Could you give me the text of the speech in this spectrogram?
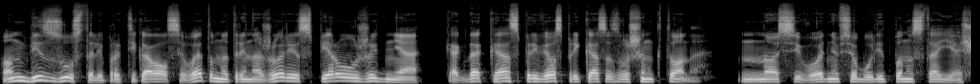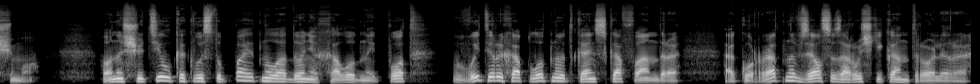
Он без устали практиковался в этом на тренажере с первого же дня, когда Касс привез приказ из Вашингтона. Но сегодня все будет по-настоящему. Он ощутил, как выступает на ладонях холодный пот, вытер их о плотную ткань скафандра, аккуратно взялся за ручки контроллера,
